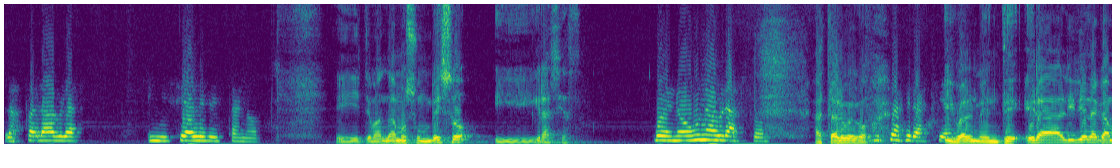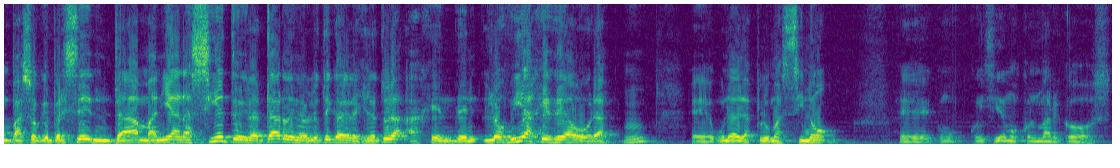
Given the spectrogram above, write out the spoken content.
las palabras iniciales de esta nota. Y te mandamos un beso y gracias. Bueno, un abrazo. Hasta luego. Muchas gracias. Igualmente. Era Liliana Campazo que presenta mañana 7 de la tarde en la Biblioteca de la Legislatura, agenden los viajes de ahora. Eh, una de las plumas, si no, eh, como coincidimos con Marcos,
